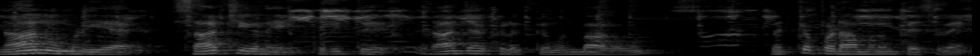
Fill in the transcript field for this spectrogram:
நான் உம்முடைய சாட்சிகளை குறித்து ராஜாக்களுக்கு முன்பாகவும் வெட்கப்படாமலும் பேசுவேன்.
